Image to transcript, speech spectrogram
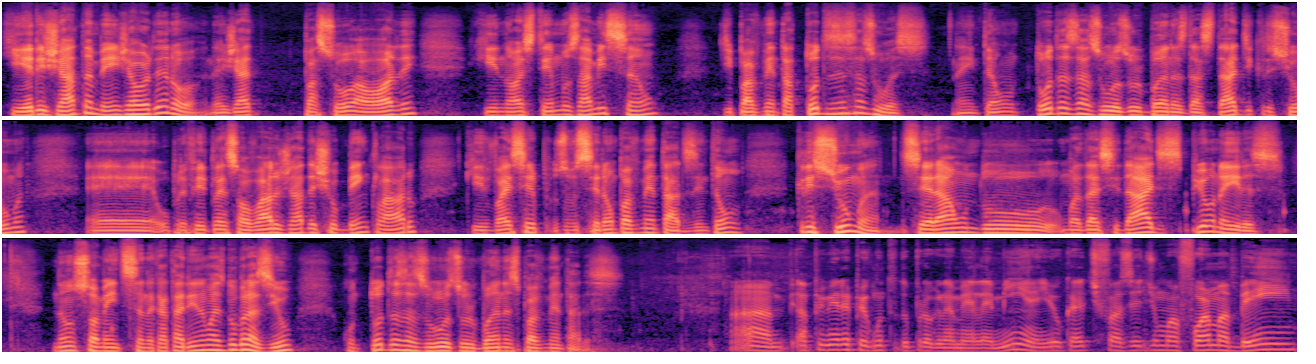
que ele já também já ordenou, né? já passou a ordem que nós temos a missão de pavimentar todas essas ruas. né? Então, todas as ruas urbanas da cidade de Criciúma, eh, o prefeito Léo Salvaro já deixou bem claro que vai ser, serão pavimentadas. Então, Criciúma será um do, uma das cidades pioneiras, não somente de Santa Catarina, mas no Brasil, com todas as ruas urbanas pavimentadas. Ah, a primeira pergunta do programa é minha e eu quero te fazer de uma forma bem,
